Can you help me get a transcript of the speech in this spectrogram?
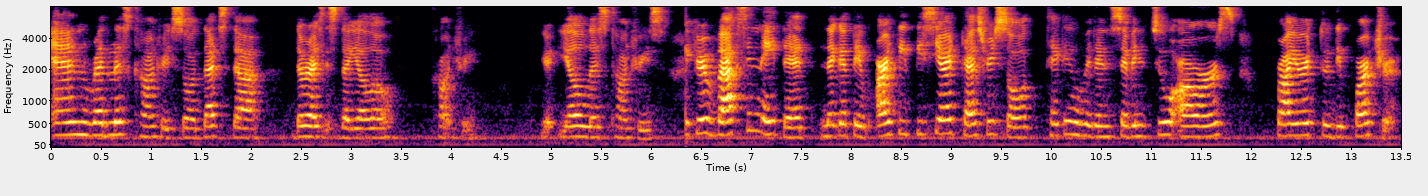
and red list countries. So that's the the rest is the yellow country yellow list countries. If you're vaccinated, negative RT-PCR test result taken within 72 hours prior to departure.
